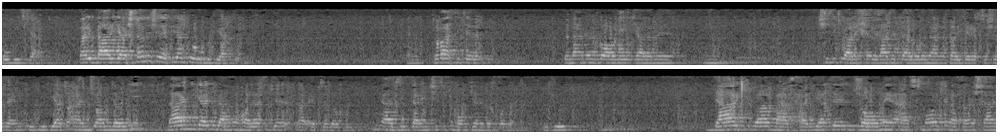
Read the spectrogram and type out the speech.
حبوط کرد برای برگشتنش احتیاج به عبودیت داریم یعنی تو وقتی که به معنای واقعی کلمه چیزی که برای خلقت در واقع در نظر گرفته شده این یعنی عبودیت رو انجام دادی برمیگردی به همون حالتی که در ابتدا بود. این این چیزی که ممکنه به خدا. وجود درک و مظهریت جامع اسما که مثلا شأن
